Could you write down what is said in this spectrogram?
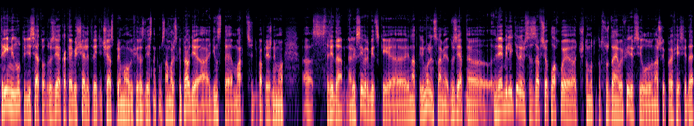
Три минуты десятого. Друзья, как и обещали, третий час прямого эфира здесь на «Комсомольской правде». 11 а марта сегодня по-прежнему э, среда. Алексей Вербицкий, э, Ренат Кремулин с вами. Друзья, э, реабилитируемся за все плохое, что мы тут обсуждаем в эфире в силу нашей профессии. Да?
